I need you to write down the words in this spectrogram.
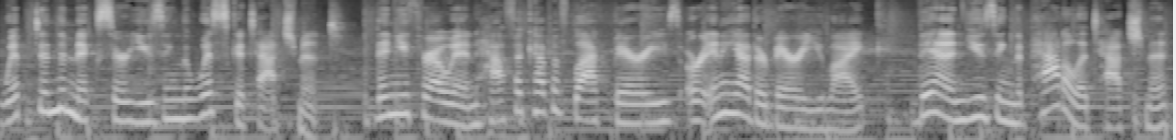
whipped in the mixer using the whisk attachment. Then you throw in half a cup of blackberries or any other berry you like. Then, using the paddle attachment,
